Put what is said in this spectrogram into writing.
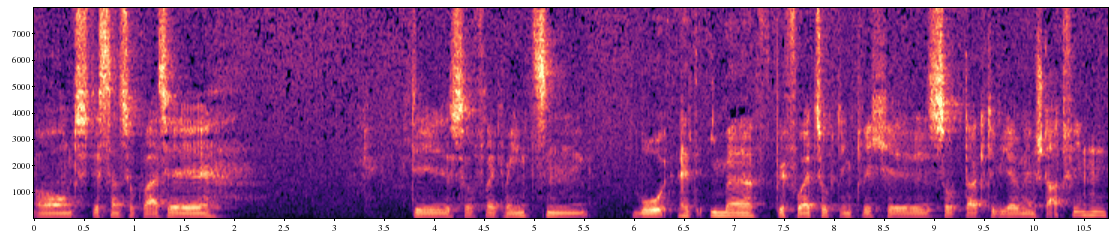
Und das sind so quasi die so Frequenzen, wo halt immer bevorzugt irgendwelche SOTA-Aktivierungen stattfinden.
